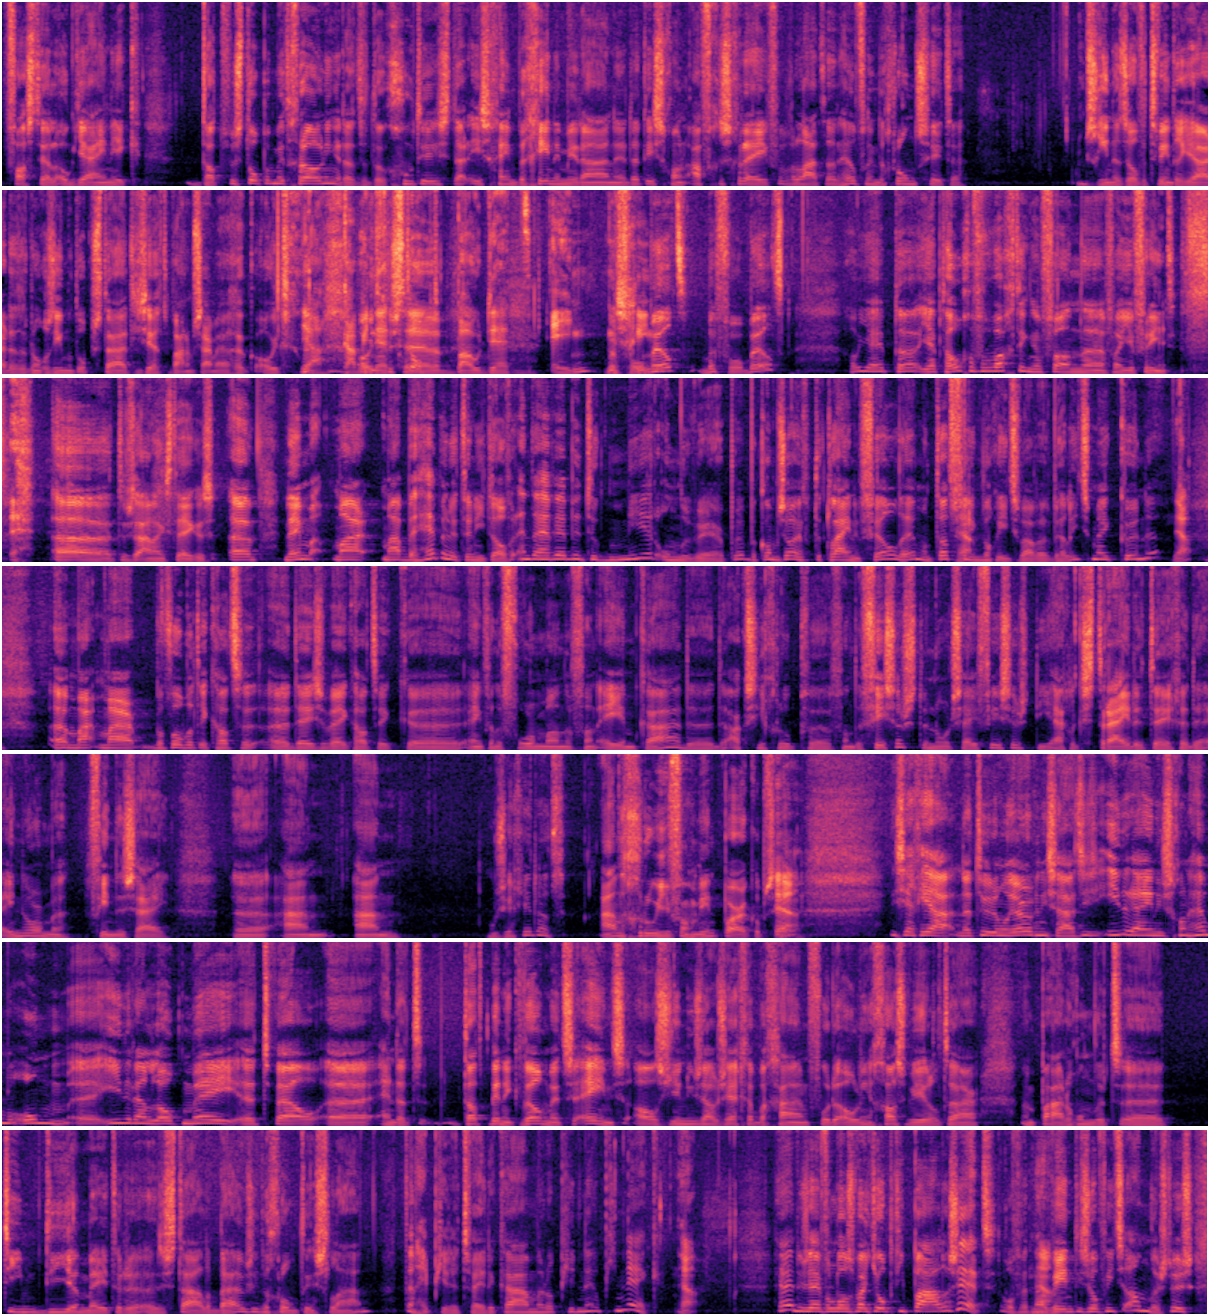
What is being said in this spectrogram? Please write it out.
vaststellen, ook jij en ik, dat we stoppen met Groningen, dat het ook goed is. Daar is geen beginnen meer aan. Hè. Dat is gewoon afgeschreven. We laten er heel veel in de grond zitten. Misschien dat over twintig jaar dat er nog eens iemand opstaat die zegt: waarom zijn we eigenlijk ooit, Ja, ooit kabinet gestopt? eh, Baudet 1 misschien. Bijvoorbeeld. bijvoorbeeld. Oh, jij hebt, je hebt hoge verwachtingen van, eh, van je vriend. Tussen aanhalingstekens. Nee, maar, maar, maar we hebben het er niet over. En daar hebben we natuurlijk meer onderwerpen. We komen zo even op de kleine velden, hè, want dat vind Ja. ik nog iets waar we wel iets mee kunnen. Ja, maar, maar bijvoorbeeld, ik had, deze week had ik een van de voormannen van EMK, de, de actiegroep van de vissers, de Noordzeevissers, die eigenlijk strijden tegen de enorme, vinden zij, eh, aan, aan, hoe zeg je dat? Aangroeien van windparken op zee. Ja. Die zeggen ja, natuur- en milieuorganisaties, iedereen is gewoon helemaal om, eh, iedereen loopt mee. eh, terwijl, en dat, dat ben ik wel met ze eens. Als je nu zou zeggen, we gaan voor de olie- en gaswereld daar een paar honderd eh 10 diameter stalen buizen de grond in slaan, dan heb je de Tweede Kamer op je, op je nek. ja. Hè, dus even los wat je op die palen zet. Of het nou Ja. wind is of iets anders. Dus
